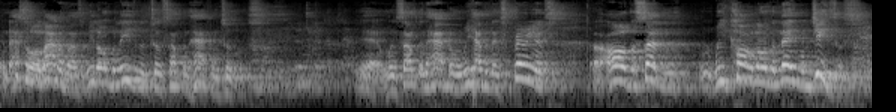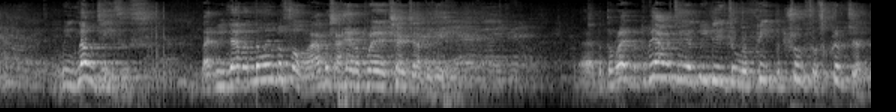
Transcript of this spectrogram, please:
And that's a lot of us. We don't believe it until something happened to us. Yeah, when something happened, when we have an experience, uh, all of a sudden we call on the name of Jesus. We know Jesus like we never knew him before. I wish I had a prayer church up in here. Uh, but, the, but the reality is we need to repeat the truth of Scripture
